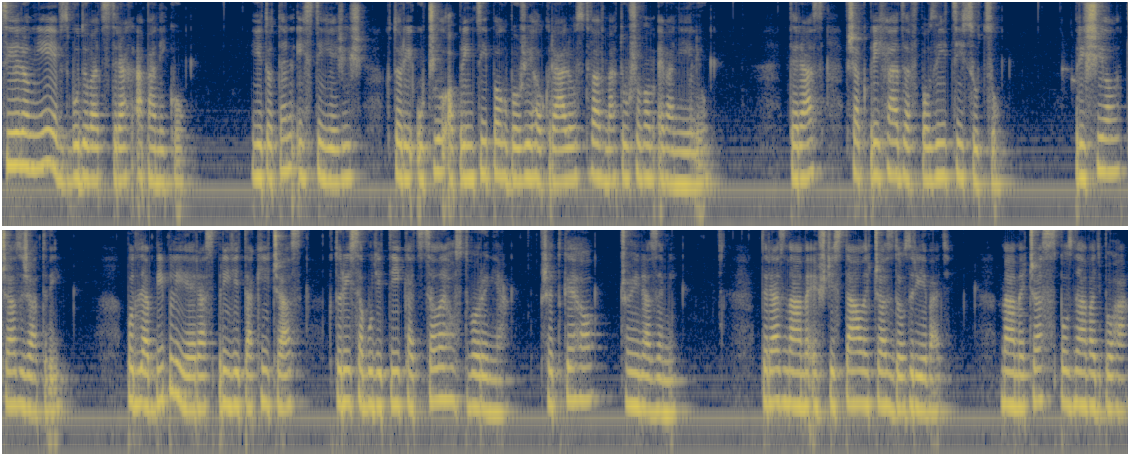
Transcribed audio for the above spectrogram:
Cieľom nie je vzbudovať strach a paniku. Je to ten istý Ježiš, ktorý učil o princípoch Božieho kráľovstva v Matúšovom evaníliu. Teraz však prichádza v pozícii sudcu. Prišiel čas žatvy. Podľa Biblie raz príde taký čas, ktorý sa bude týkať celého stvorenia, všetkého, čo je na zemi. Teraz máme ešte stále čas dozrievať. Máme čas spoznávať Boha,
